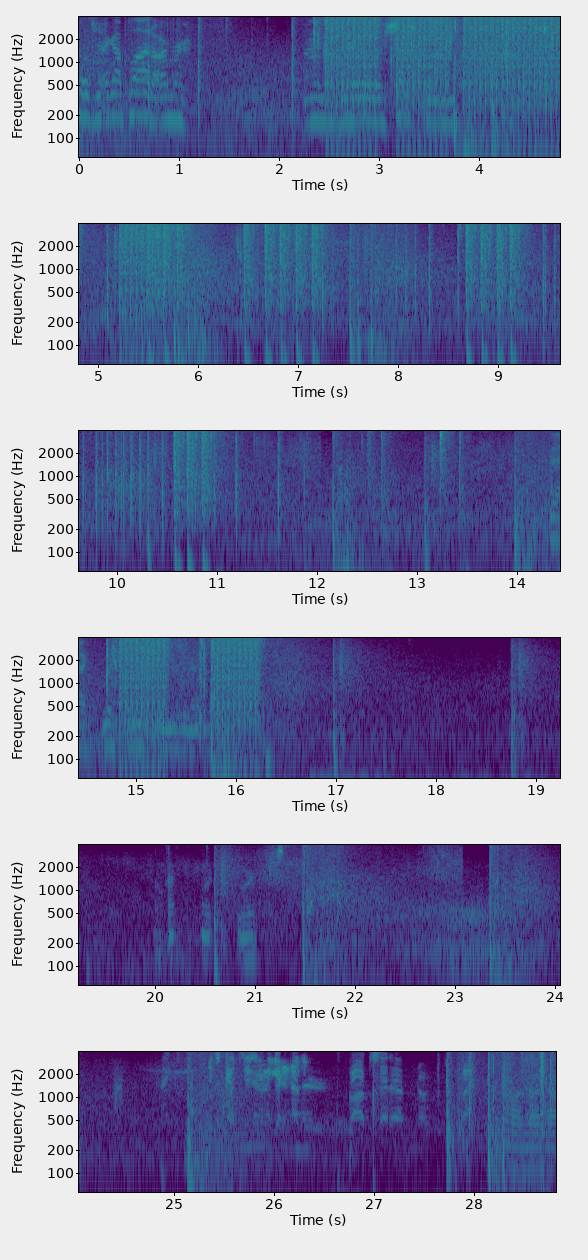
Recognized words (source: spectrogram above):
Told you I got plot armor. I don't know if there are other shots for me. Back with some Okay, we're, we're just These guys are gonna get another fob set up. No, but No, no, no.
